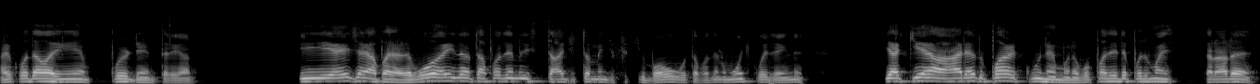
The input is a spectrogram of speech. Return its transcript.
Aí ficou da horinha por dentro, tá ligado? E é isso aí, rapaziada. Eu vou ainda tá fazendo estádio também de futebol, vou tá fazendo um monte de coisa ainda. E aqui é a área do parkour, né, mano? Eu vou fazer depois uma estrada.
